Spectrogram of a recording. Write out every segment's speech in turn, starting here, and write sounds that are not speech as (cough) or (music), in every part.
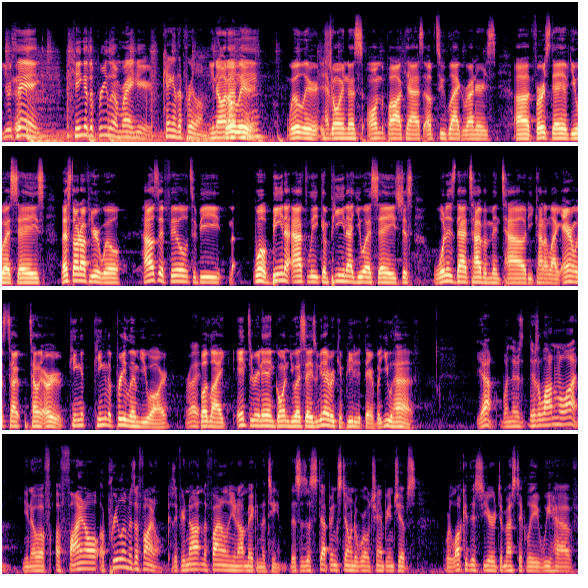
you're saying (laughs) king of the prelim right here. King of the prelim. You know what Will I Lear. mean? Will Leer is joining us on the podcast of Two Black Runners. Uh, first day of USA's. Let's start off here, Will. How does it feel to be, well, being an athlete, competing at USA's? Just what is that type of mentality? Kind of like Aaron was t- telling earlier, king, king of the prelim you are. Right. But like entering in, going to USA's, we never competed there, but you have. Yeah, when there's there's a lot on the line. You know, a final, a prelim is a final because if you're not in the final, you're not making the team. This is a stepping stone to World Championships. We're lucky this year domestically. We have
